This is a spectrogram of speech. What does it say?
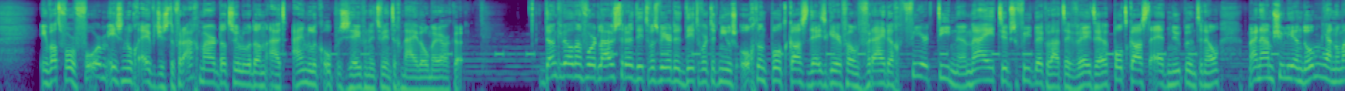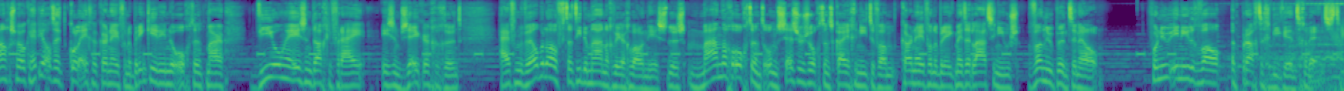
In wat voor vorm is nog eventjes de vraag, maar dat zullen we dan uiteindelijk op 27 mei wel merken. Dankjewel dan voor het luisteren. Dit was weer de Dit Wordt Het Nieuws ochtendpodcast. Deze keer van vrijdag 14 mei. Tips of feedback laat even weten. Podcast.nu.nl Mijn naam is Julian Dom. Ja, normaal gesproken heb je altijd collega Carne van de Brink hier in de ochtend. Maar die jongen is een dagje vrij. Is hem zeker gegund. Hij heeft me wel beloofd dat hij de maandag weer gewoon is. Dus maandagochtend om 6 uur ochtends kan je genieten van Carne van de Brink met het laatste nieuws van nu.nl. Voor nu in ieder geval een prachtig weekend gewenst.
